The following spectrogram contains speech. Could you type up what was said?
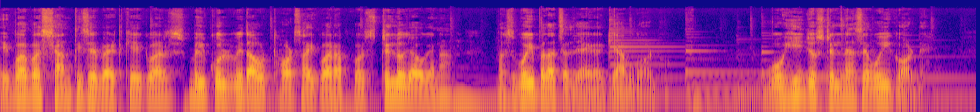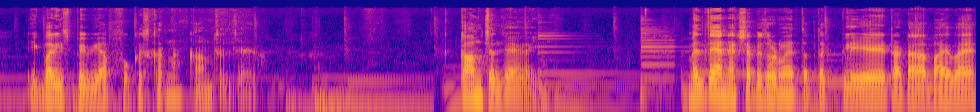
एक बार बस शांति से बैठ के, एक बार बिल्कुल विदाउट थॉट्स एक बार आपको स्टिल हो जाओगे ना बस वही पता चल जाएगा कि आप गॉड हो। वो ही जो स्टिलनेस है वही गॉड है। एक बार इस पे भी आप फोकस करना, काम चल जाएगा। काम चल जाएगा यूँ। मिलते हैं नेक्स्ट एपिसोड में। तब तक के लिए टाटा बाय बाय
